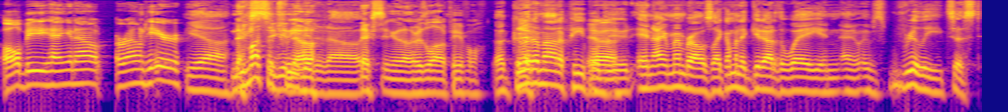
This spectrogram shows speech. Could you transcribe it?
all be hanging out around here. Yeah. you Next must have thing tweeted you know- it out. Next thing you know, there was a lot of people. a good amount of people, Yeah. dude. And I remember I was like, I'm going to get out of the way. And, and it was really just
